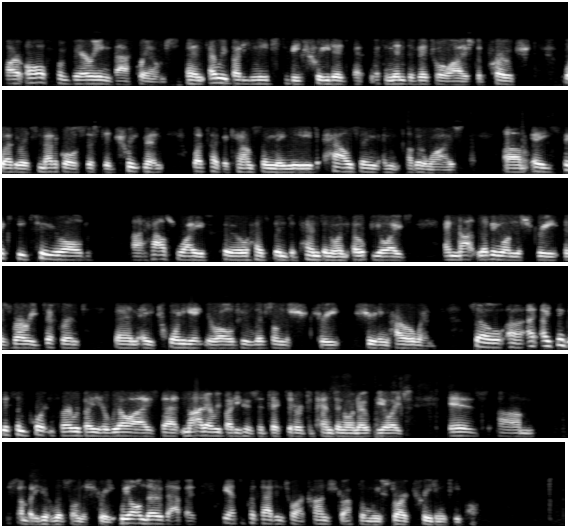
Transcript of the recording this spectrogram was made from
are all from varying backgrounds, and everybody needs to be treated with an individualized approach, whether it's medical assisted treatment, what type of counseling they need, housing, and otherwise. Um, a 62 year old uh, housewife who has been dependent on opioids and not living on the street is very different than a 28 year old who lives on the street shooting heroin. So uh, I, I think it's important for everybody to realize that not everybody who's addicted or dependent on opioids is um, somebody who lives on the street. We all know that, but we have to put that into our construct when we start treating people.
